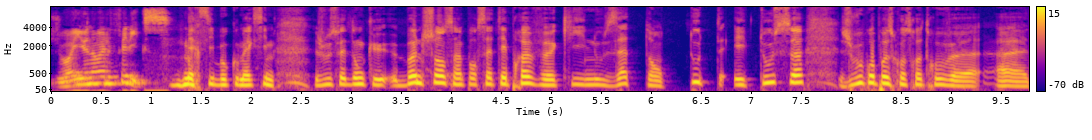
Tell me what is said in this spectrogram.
Joyeux Noël Félix. Merci beaucoup Maxime. Je vous souhaite donc euh, bonne chance hein, pour cette épreuve qui nous attend toutes et tous. Je vous propose qu'on se retrouve euh,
